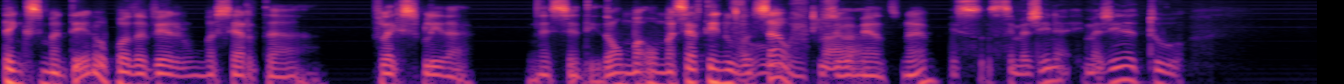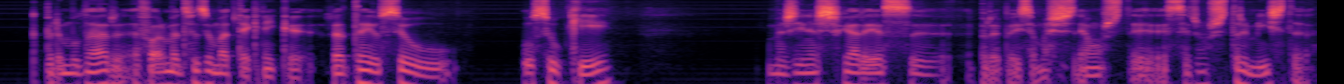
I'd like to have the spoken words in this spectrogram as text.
tem que se manter ou pode haver uma certa flexibilidade nesse sentido? Ou uma, uma certa inovação, inclusivamente, não é? Isso, se imagina, imagina tu que para mudar a forma de fazer uma técnica já tem o seu, o seu quê? Imagina chegar a esse. Para, isso é, uma, é, um, é ser um extremista,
